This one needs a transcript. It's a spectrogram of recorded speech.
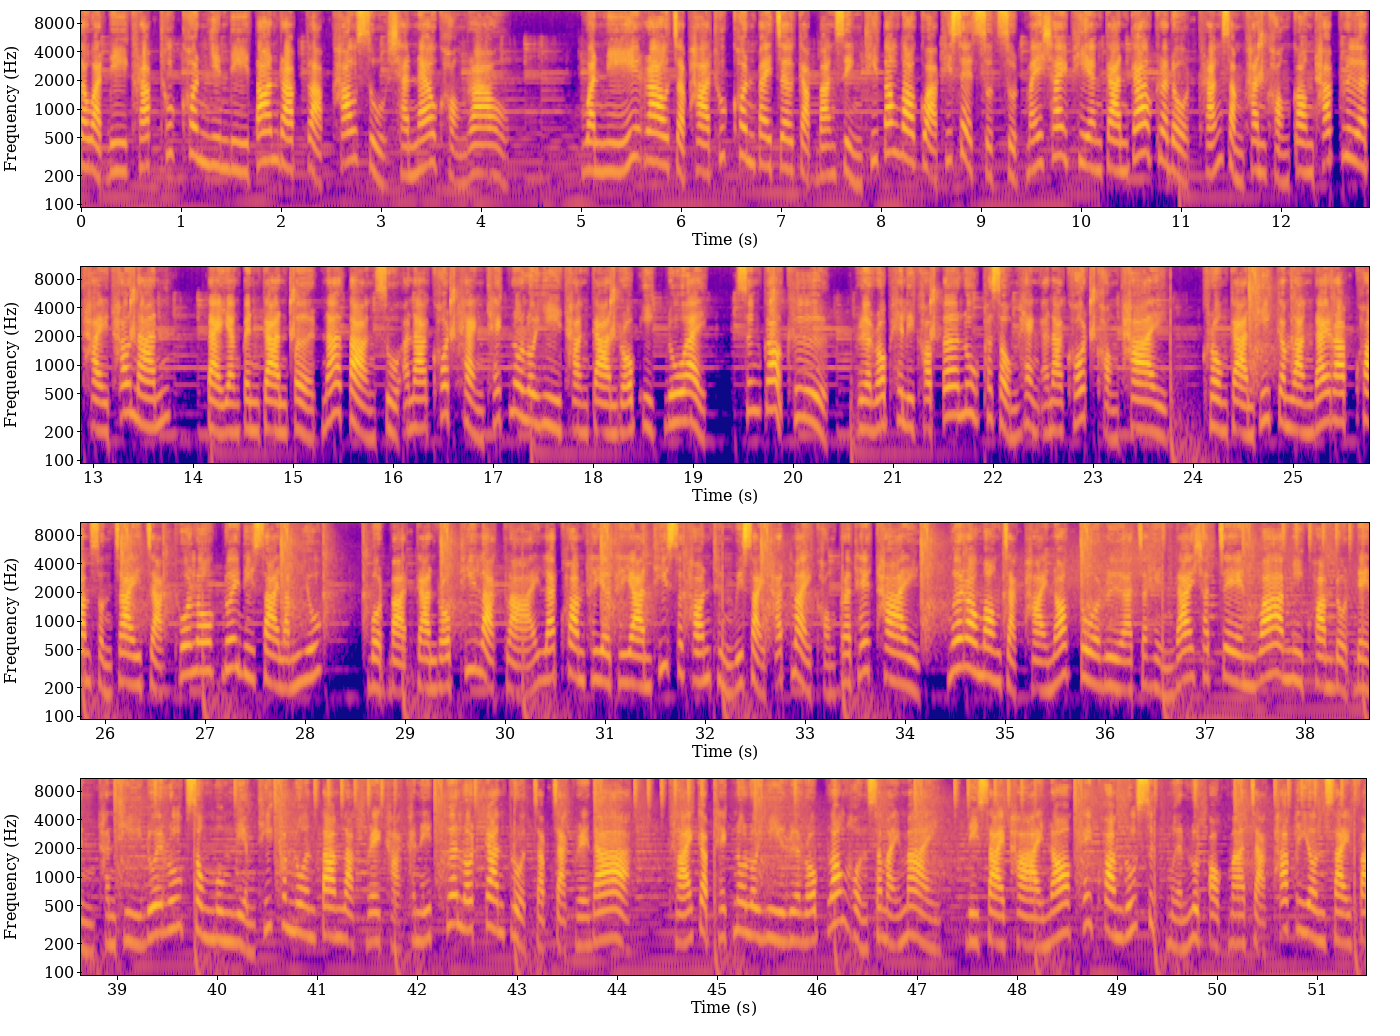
สวัสดีครับทุกคนยินดีต้อนรับกลับเข้าสู่ช anel ของเรา วันนี้เราจะพาทุกคนไปเจอกับบางสิ่งที่ต้องรอกว่าพิเศษสุดๆ ไม่ใช่เพียงการก้าวกระโดดครั้งสำคัญของกองทัพเรือไทยเท่านั้น แต่ยังเป็นการเปิดหน้าต่างสู่อนาคตแห่งเทคโนโลยีทางการรบอีกด้วย ซึ่งก็คือเรือรบเฮลิคอปเตอร์ลูกผสมแห่งอนาคตของไทย โครงการที่กำลังได้รับความสนใจจากทั่วโลกด้วยดีไซน์ล้ำยุค บทบาทการรบที่หลากหลาย และความทะเยอทะยานที่สะท้อนถึงวิสัยทัศน์ใหม่ของประเทศไทย เมื่อเรามองจากภายนอกตัวเรือจะเห็นได้ชัดเจนว่ามีความโดดเด่นทันทีด้วยรูปทรงมุมเหลี่ยมที่คำนวณตามหลักเรขาคณิต เพื่อลดการตรวจจับจากเรดาร์คล้ายกับเทคโนโลยีเรือรบล่องหนสมัยใหม่ ดีไซน์ภายนอกให้ความรู้สึกเหมือนหลุดออกมาจากภาพยนตร์ไซไฟ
